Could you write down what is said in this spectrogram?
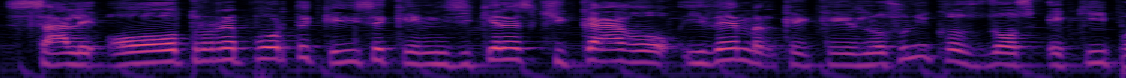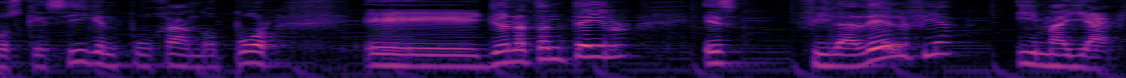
sale otro reporte que dice que ni siquiera es Chicago y Denver, que, los únicos dos equipos que siguen pujando por eh, Jonathan Taylor es Filadelfia y Miami.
